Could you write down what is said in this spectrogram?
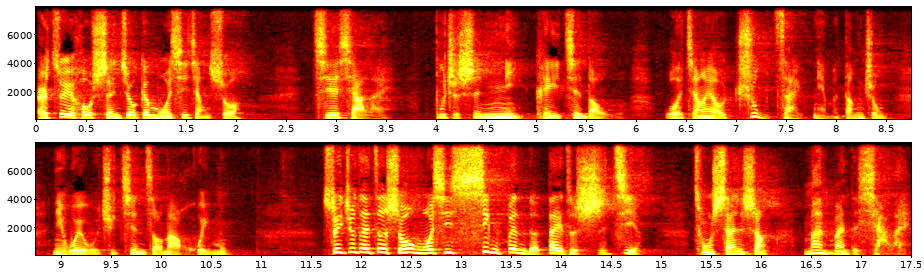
而最后神就跟摩西讲说：“接下来，不只是你可以见到我，我将要住在你们当中，你为我去建造那会幕。”所以就在这时候，摩西兴奋的带着十诫从山上。慢慢的下来，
